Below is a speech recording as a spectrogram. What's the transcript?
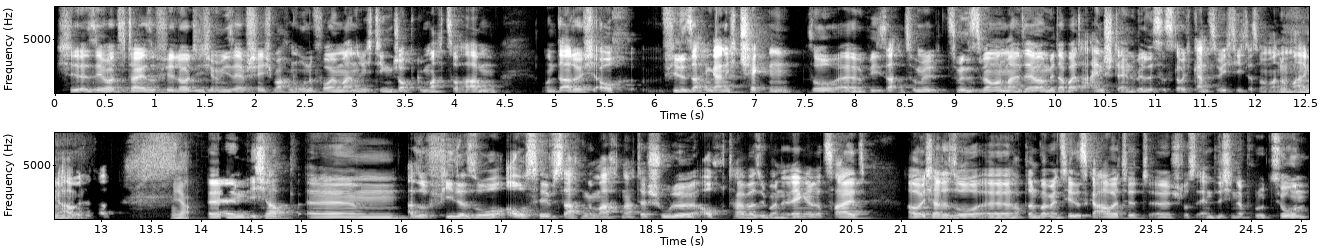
ich äh, sehe heutzutage so viele Leute, die sich irgendwie selbstständig machen, ohne vorher mal einen richtigen Job gemacht zu haben und dadurch auch viele Sachen gar nicht checken, so äh, wie Sachen zumindest wenn man mal selber Mitarbeiter einstellen will, ist es glaube ich ganz wichtig, dass man mal normal mhm. gearbeitet hat. Ja. Ähm, ich habe ähm, also viele so Aushilfssachen gemacht nach der Schule, auch teilweise über eine längere Zeit. Aber ich hatte so, äh, habe dann bei Mercedes gearbeitet, äh, schlussendlich in der Produktion mhm.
